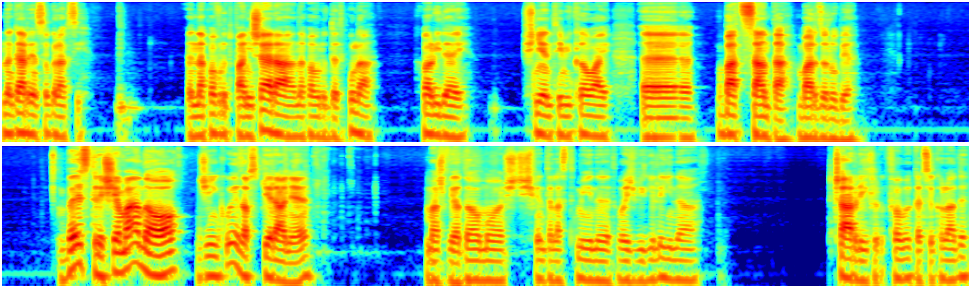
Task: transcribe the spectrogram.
Na Guardians of Galaxy. Na powrót Punishera, na powrót Deadpoola. Holiday. Śnięty Mikołaj. E, Bad Santa, bardzo lubię. Bystry, siemano! Dziękuję za wspieranie. Masz wiadomość, święte last minute, byłeś wigilijna. Charlie, fabryka czekolady,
